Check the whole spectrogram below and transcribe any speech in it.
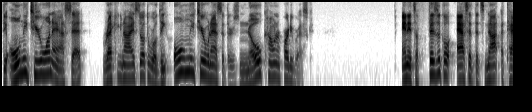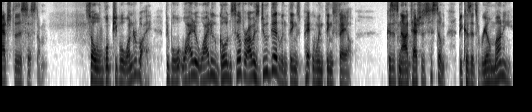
the only tier one asset recognized throughout the world, the only tier one asset, there's no counterparty risk. and it's a physical asset that's not attached to the system. So what people wonder why. People, why do mm-hmm. why do gold and silver always do good when things pay, when things fail? Because it's not attached to the system. Because it's real money.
